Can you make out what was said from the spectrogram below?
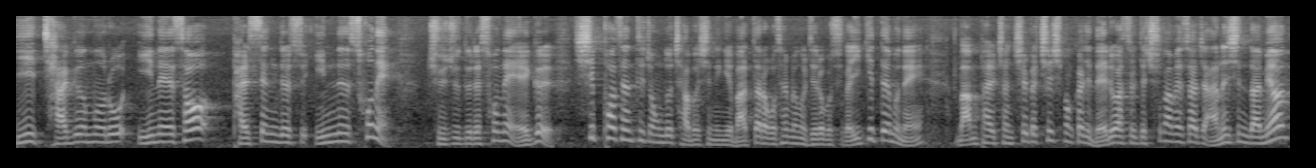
이 자금으로 인해서 발생될 수 있는 손해 주주들의 손해액을 10% 정도 잡으시는 게 맞다라고 설명을 드려볼 수가 있기 때문에 18,770원까지 내려왔을 때 추가 매수하지 않으신다면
